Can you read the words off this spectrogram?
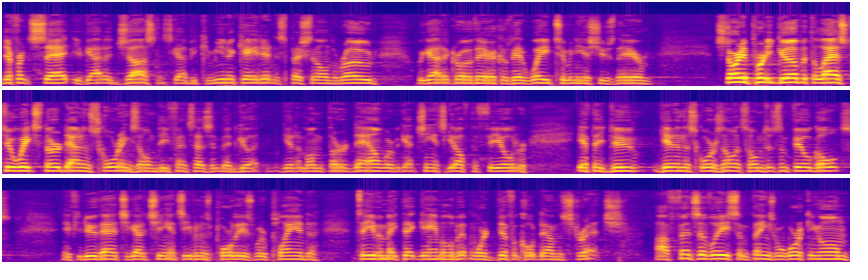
different set. You've got to adjust, it's got to be communicated, and especially on the road. We got to grow there because we had way too many issues there. Started pretty good, but the last two weeks, third down and scoring zone defense hasn't been good. Get them on third down where we got a chance to get off the field, or if they do get in the score zone, it's home to some field goals. If you do that, you got a chance, even as poorly as we're playing, to to even make that game a little bit more difficult down the stretch. Offensively, some things we're working on.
